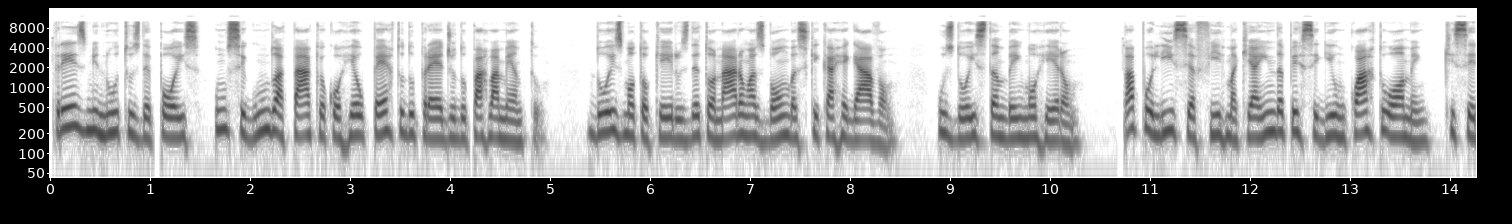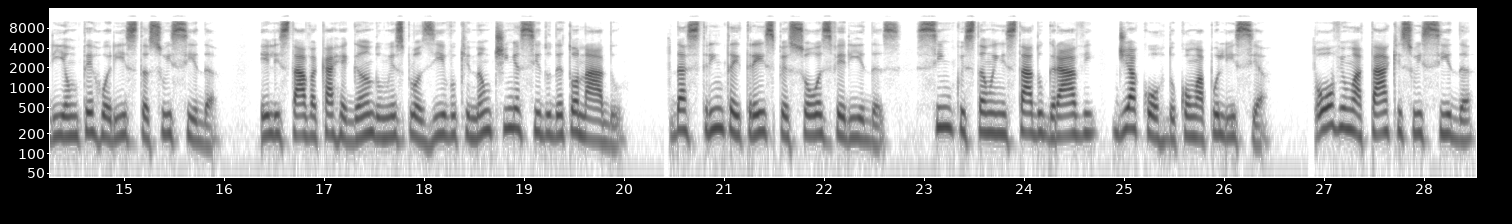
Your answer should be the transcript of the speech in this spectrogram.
Três minutos depois, um segundo ataque ocorreu perto do prédio do parlamento. Dois motoqueiros detonaram as bombas que carregavam. Os dois também morreram. A polícia afirma que ainda perseguiu um quarto homem, que seria um terrorista suicida. Ele estava carregando um explosivo que não tinha sido detonado. Das 33 pessoas feridas, cinco estão em estado grave, de acordo com a polícia. Houve um ataque suicida,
